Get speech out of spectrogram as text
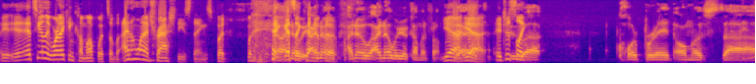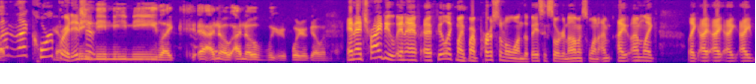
It- It's the only word I can come up with. Something I don't want to trash these things, but but No, I guess I, know, kind know, of I know. I know where you're coming from. Yeah, yeah. it's It just too, like- uh, corporate, almost. Uh, not, not you know, corporate. me, just, me, me, me. Like I know. I know where you're, where you're going. There. and I try to, and I, I feel like my, my personal one, the basics ergonomics one, I'm I, I'm like like I, I I-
